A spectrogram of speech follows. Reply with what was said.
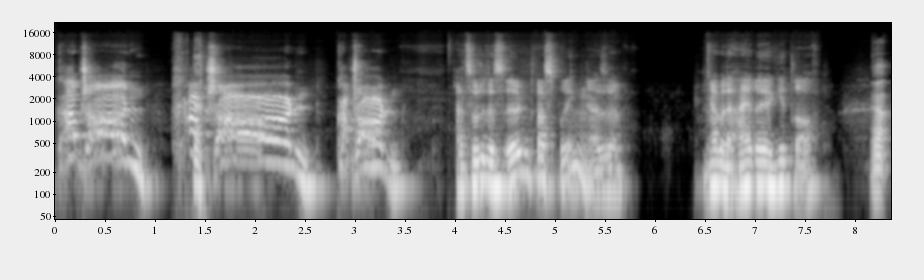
komm schon, komm schon, komm schon. Als würde das irgendwas bringen. Also, ja, aber der Hai reagiert drauf. Ja.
